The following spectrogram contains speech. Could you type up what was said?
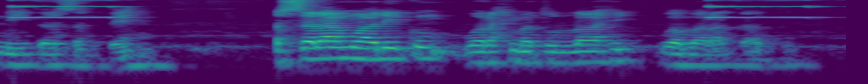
नहीं कर सकते हैं। असलकम वरहमल वर्का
